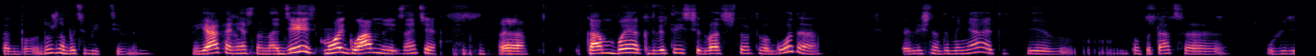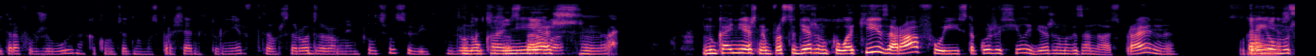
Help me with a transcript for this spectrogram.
как бы нужно быть объективным. Я, конечно, надеюсь, мой главный, знаете, э, камбэк 2024 года, лично для меня- это, попытаться увидеть Рафу вживую на каком-нибудь одном из прощальных турниров, потому что Роджера у меня не получилось увидеть. Ну, Джоковича застала. конечно. Ну, конечно, просто держим кулаки за Рафу и с такой же силой держим их за нас, правильно? Трио муш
